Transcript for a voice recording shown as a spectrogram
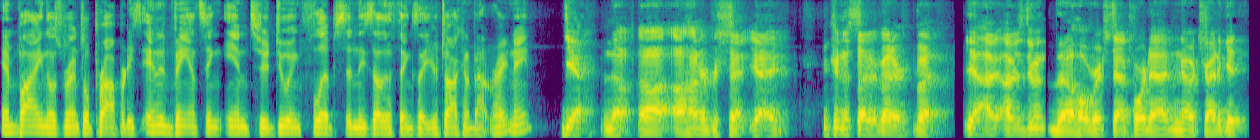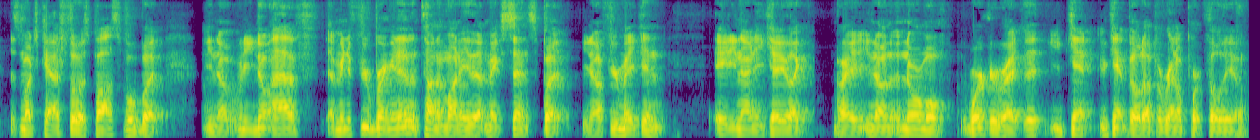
and buying those rental properties and advancing into doing flips and these other things that you're talking about, right, Nate? Yeah, no, uh, a hundred percent. Yeah, you couldn't have said it better. But yeah, I, I, was doing the whole rich dad, poor dad, you know, try to get as much cash flow as possible. But, you know, when you don't have, I mean, if you're bringing in a ton of money, that makes sense. But, you know, if you're making 80, 90K, like by, you know, a normal worker, right, that you can't, you can't build up a rental portfolio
